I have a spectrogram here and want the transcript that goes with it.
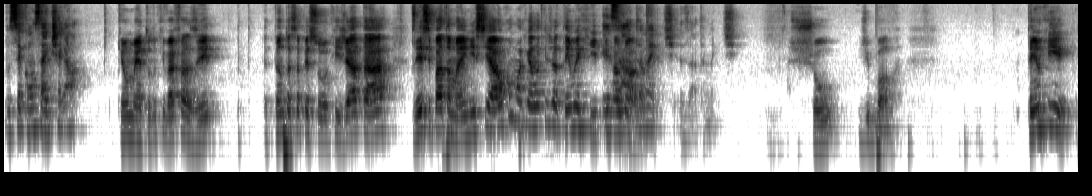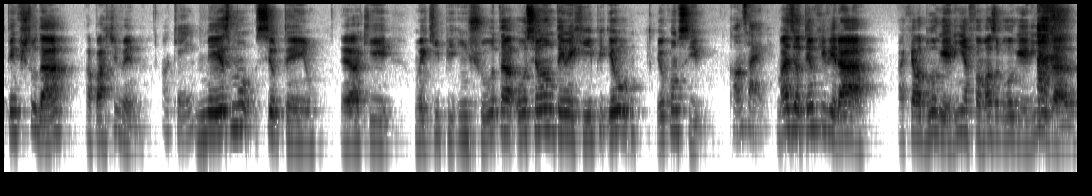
você consegue chegar lá. Que é um método que vai fazer tanto essa pessoa que já está nesse patamar inicial, como aquela que já tem uma equipe Exatamente, razoável. exatamente. Show de bola. Tenho que, tenho que estudar a parte de venda. Ok. Mesmo se eu tenho é, aqui uma equipe enxuta, ou se eu não tenho equipe, eu eu consigo. Consegue. Mas eu tenho que virar aquela blogueirinha, a famosa blogueirinha da.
